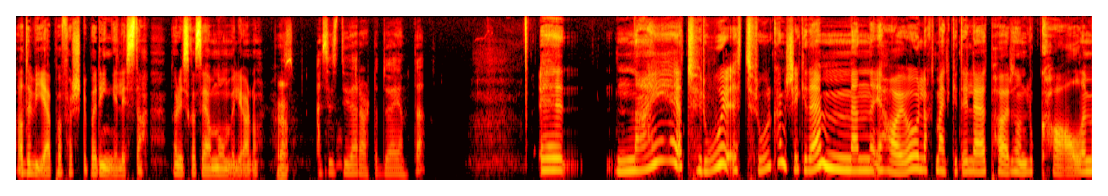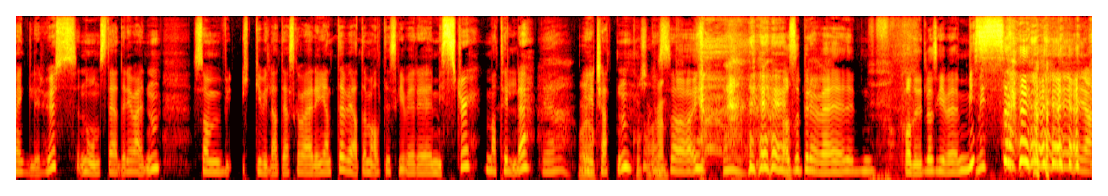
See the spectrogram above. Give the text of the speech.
At vi er på første på ringelista når de skal se om noen vil gjøre noe. Jeg syns de det er rart at du er jente. Eh, nei, jeg tror, jeg tror kanskje ikke det. Men jeg har jo lagt merke til det er et par sånn lokale meglerhus noen steder i verden som ikke vil at jeg skal være jente, ved at de alltid skriver eh, 'Mister Mathilde' Ja. Å i ja. chatten. Konsekvent. Og så, ja, og så prøver jeg å få dem til å skrive 'Miss'. ja.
